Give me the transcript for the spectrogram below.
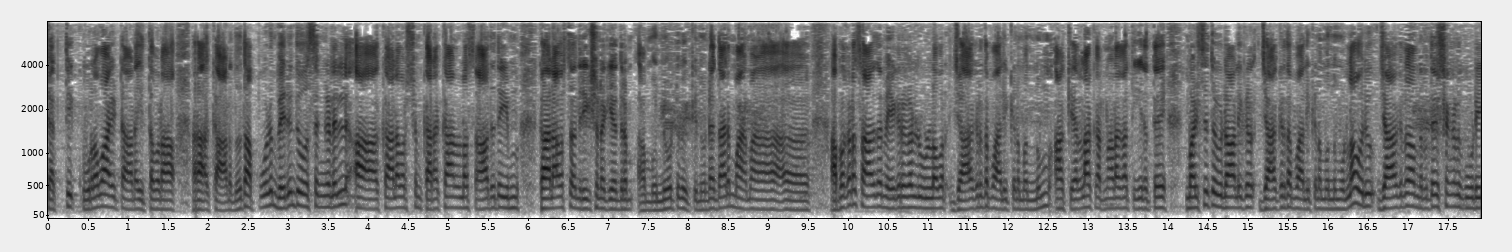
ശക്തി കുറവായിട്ടാണ് ഇത്തവണ കാണുന്നത്. അപ്പോഴും വരും ദിവസങ്ങളിൽ കാലവർഷം കനക്കാനുള്ള സാധ്യതയും കാലാവസ്ഥാ നിരീക്ഷണ കേന്ദ്രം മുന്നോട്ട് വെക്കുന്നുണ്ട്. എന്തായാലും അപകട സാധ്യത മേഖലകളിലുള്ളവർ ജാഗ്രത പാലിക്കണമെന്നും കേരള കർണാടക തീരത്തെ മത്സ്യത്തൊഴിലാളികൾ ജാഗ്രത പാലിക്കണമെന്നുമുള്ള ഒരു ജാഗ്രതാ നിർദ്ദേശങ്ങൾ കൂടി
